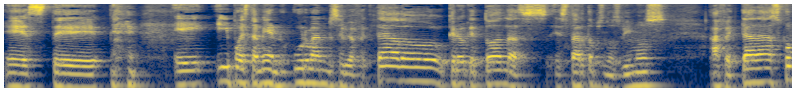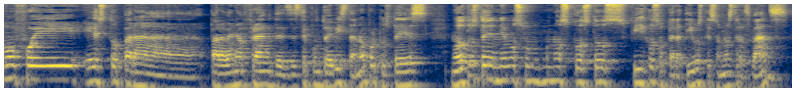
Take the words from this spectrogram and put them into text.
Este, eh, y pues también Urban se vio afectado, creo que todas las startups nos vimos afectadas. ¿Cómo fue esto para, para Ben Frank desde este punto de vista? ¿no? Porque ustedes, nosotros tenemos unos costos fijos operativos que son nuestras vans.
